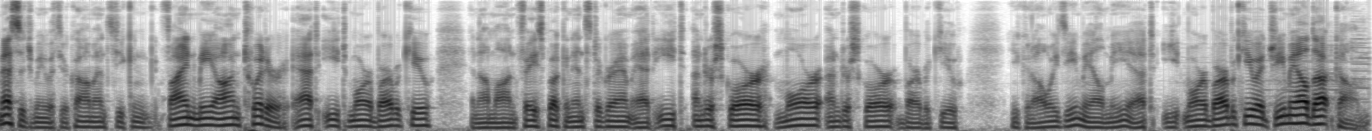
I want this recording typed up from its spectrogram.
Message me with your comments. You can find me on Twitter at Eat More Barbecue, and I'm on Facebook and Instagram at Eat underscore More underscore Barbecue. You can always email me at eatmorebarbecue at gmail.com.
